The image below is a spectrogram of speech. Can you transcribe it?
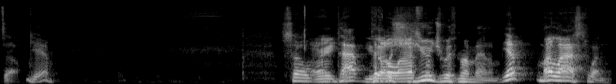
So yeah. So right, that, that was huge one? with momentum. Yep, my last one.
